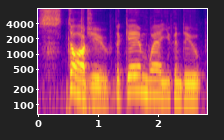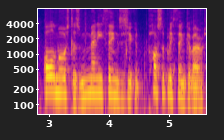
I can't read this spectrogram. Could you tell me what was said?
Stardew, the game where you can do almost as many things as you could possibly think about.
